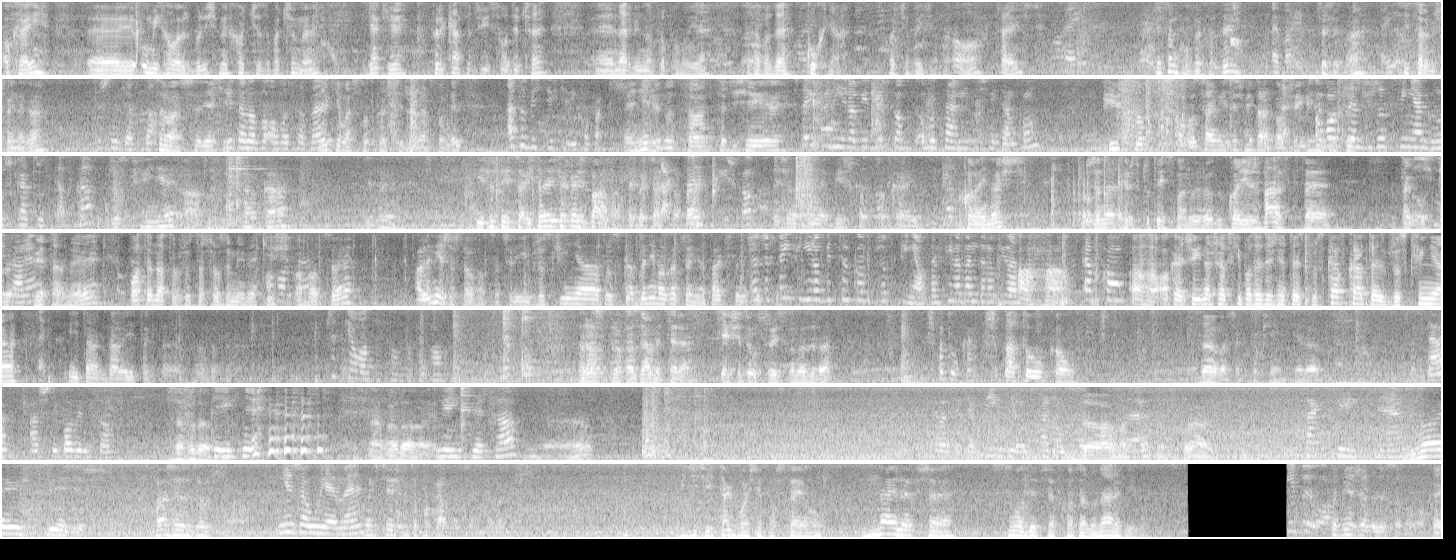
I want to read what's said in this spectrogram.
Okej, e, u Michała już byliśmy. Chodźcie, zobaczymy, jakie frykasy, czyli słodycze, e, Nerwin nam proponuje. Tak naprawdę kuchnia. Chodźcie, wejdziemy. O, cześć. Hej, Jestem Hubert, a ty? Ewa. Cześć Ewa. Hej. I co robisz fajnego? Pyszne ciasto. Co masz? Jakie, Śmietanowo-owocowe. jakie masz słodkości dla nas, powiedz? A co byście chcieli, chłopaki? E, nie wiem, no co, co dzisiaj... W tej chwili robię bieszkopt z owocami i ze śmietanką. Biszkopt z owocami ze śmietanką, czyli widzę tu Owoce, brzoskwinia, gruszka, truskawka. brzoskwinie, a tu truskawka. I tutaj co? I to jest jakaś baza tego ciasta, tak? Tak, to jest biszkopt. To się nazywa biszkopt, okej. Kolejność, że najpierw tutaj smarujesz, warstwę tego Śmietany. śmietany, potem na to wrzucasz, rozumiem, jakieś owoce, Owoce. Ale mieszasz te owoce, czyli brzoskwinia, truskawka, to nie ma znaczenia, tak? W sensie, Znaczy w tej chwili robię tylko z brzoskwinią. Za chwilę będę robiła Aha. z truskawką. Aha, okej, czyli na przykład hipotetycznie to jest truskawka, to jest brzoskwinia Tak. i tak dalej, i tak dalej. No dobra. Wszystkie owoce są do tego. Rozprowadzamy teraz. Jak się to ustrojstwo nazywa? Szpatułka, Szpatułką. Zobacz, jak to pięknie robisz. prawda? Aż nie powiem co. Zawodowo. Pięknie. Zawodowo jest. Pięknie, co? No. Teraz jak ja pięknie rozkładam Zobacz, jak to składa. Jest tak pięknie. No i widzisz, ważne że to już, Nie żałujemy. no chcieliśmy to pokazać, jak to robisz. Widzicie, i tak właśnie powstają najlepsze słodycze w hotelu Narwil. Nie było. To bierzemy ze sobą, ok?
